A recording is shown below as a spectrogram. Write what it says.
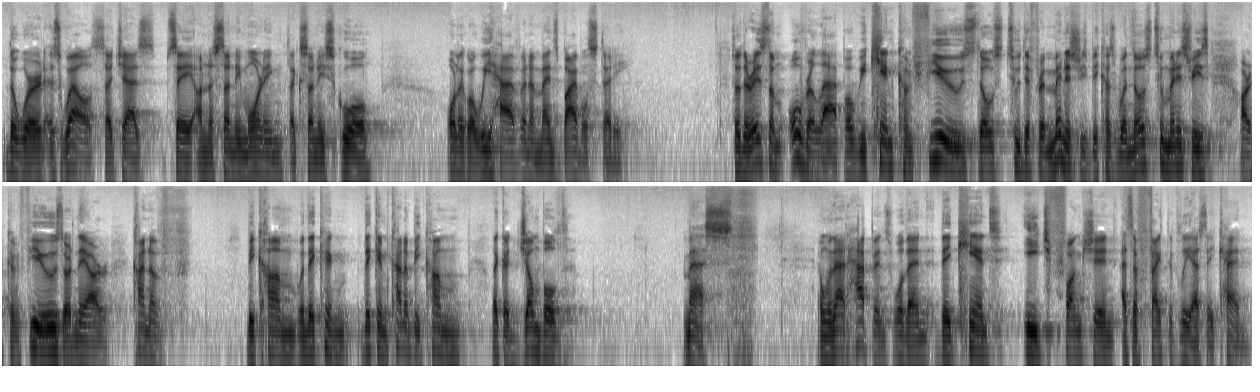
the word as well, such as, say, on a Sunday morning, like Sunday school, or like what we have in a men's Bible study. So there is some overlap, but we can't confuse those two different ministries because when those two ministries are confused or they are kind of become, when they can, they can kind of become like a jumbled mess. And when that happens, well, then they can't each function as effectively as they can.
